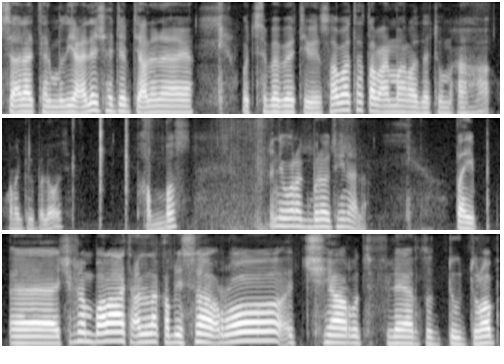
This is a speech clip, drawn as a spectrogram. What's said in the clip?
سألتها المذيعة ليش هجمتي على نايا وتسببتي بإصابتها طبعا ما ردتوا معها ورق البلوت. تخبص. عندي ورق بلوت هنا لا. طيب. آه شفنا مباراة على لقب نساء رو تشارلوت فلير ضد دروب.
